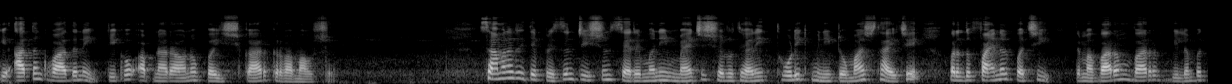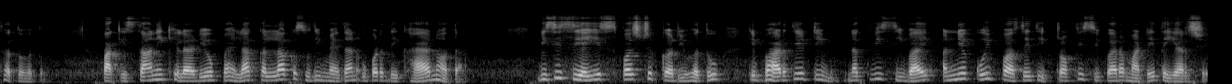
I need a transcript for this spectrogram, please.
કે આતંકવાદને ટેકો આપનારાઓનો બહિષ્કાર કરવામાં આવશે. સામાન્ય રીતે પ્રેઝન્ટેશન સેરેમની મેચ શરૂ થયાની થોડીક મિનિટોમાં જ થાય છે, પરંતુ ફાઇનલ પછી તેમાં વારંવાર વિલંબ થતો હતો. પાકિસ્તાની ખેલાડીઓ પહેલા કલાક સુધી મેદાન ઉપર દેખાયા નહોતા. બીસીસીઆઈએ સ્પષ્ટ કર્યું હતું કે ભારતીય ટીમ નકવી સિવાય અન્ય કોઈ પાસેથી ટ્રોફી સ્વીકારવા માટે તૈયાર છે.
